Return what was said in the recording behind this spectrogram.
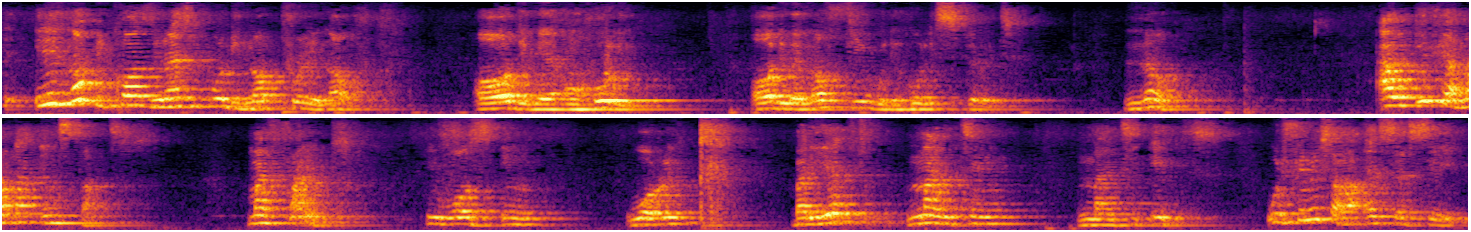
It is not because the rest people did not pray enough, or they were unholy, or they were not filled with the Holy Spirit. No. I will give you another instance. My friend, he was in Warri by the year 1998. We finished our SSA,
